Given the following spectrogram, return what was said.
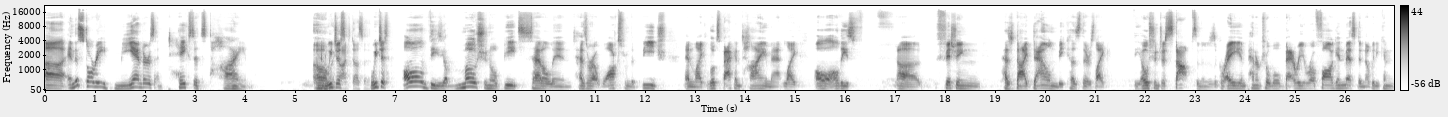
Uh, and this story meanders and takes its time. Oh, and we just God, does it? We just all these emotional beats settle in. Tezzeret walks from the beach and like looks back in time at like all all these uh, fishing has died down because there's like the ocean just stops and there's a gray impenetrable barrier of fog and mist and nobody can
